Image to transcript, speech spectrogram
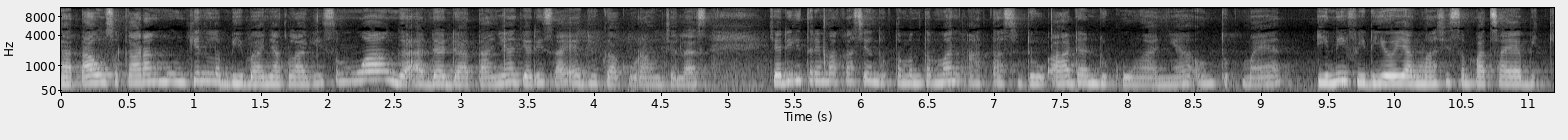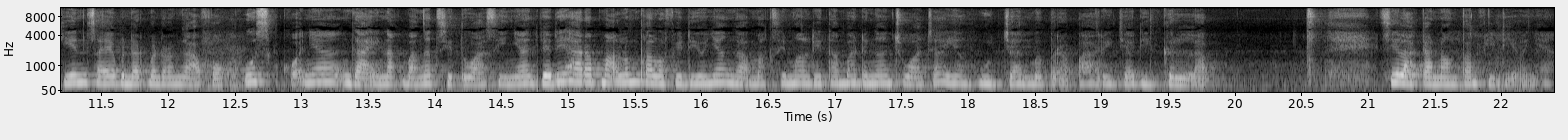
nggak tahu sekarang mungkin lebih banyak lagi. Semua nggak ada datanya jadi saya juga kurang jelas. Jadi terima kasih untuk teman-teman atas doa dan dukungannya untuk Matt. Ini video yang masih sempat saya bikin saya benar-benar nggak fokus. Pokoknya nggak enak banget situasinya. Jadi harap maklum kalau videonya nggak maksimal ditambah dengan cuaca yang hujan beberapa hari jadi gelap. Silahkan nonton videonya.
